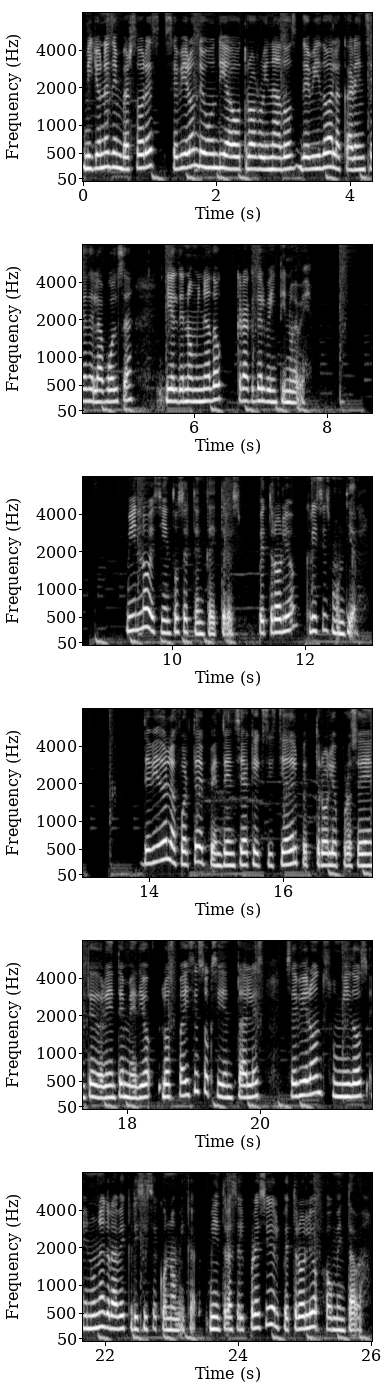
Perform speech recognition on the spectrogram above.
Millones de inversores se vieron de un día a otro arruinados debido a la carencia de la bolsa y el denominado crack del 29. 1973. Petróleo, crisis mundial. Debido a la fuerte dependencia que existía del petróleo procedente de Oriente Medio, los países occidentales se vieron sumidos en una grave crisis económica, mientras el precio del petróleo aumentaba.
